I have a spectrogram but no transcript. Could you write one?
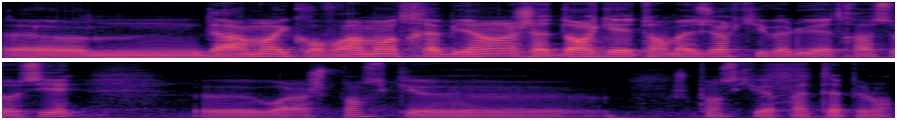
Euh, dernièrement, il court vraiment très bien. J'adore Gaëtan Mazur qui va lui être associé. Euh, voilà, je pense que je pense qu'il va pas taper loin.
